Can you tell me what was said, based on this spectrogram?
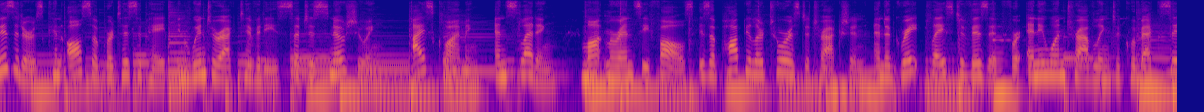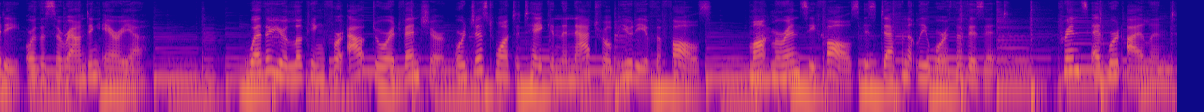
Visitors can also participate in winter activities such as snowshoeing, ice climbing, and sledding. Montmorency Falls is a popular tourist attraction and a great place to visit for anyone traveling to Quebec City or the surrounding area. Whether you're looking for outdoor adventure or just want to take in the natural beauty of the falls, Montmorency Falls is definitely worth a visit. Prince Edward Island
